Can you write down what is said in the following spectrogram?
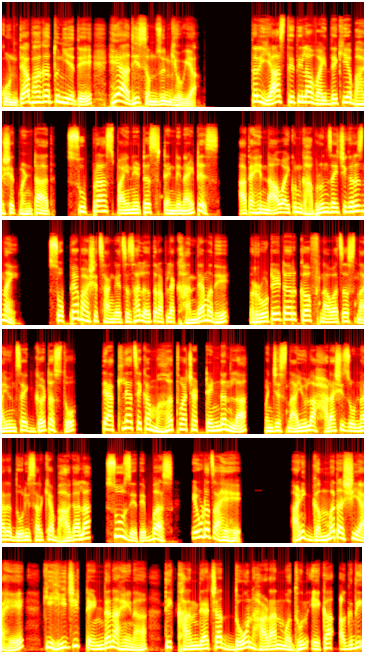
कोणत्या भागातून येते हे आधी समजून घेऊया. तर या स्थितीला वैद्यकीय भाषेत म्हणतात सुप्रास्पायनेटस टेंडेनायटिस. आता हे नाव ऐकून घाबरून जायची गरज नाही. सोप्या भाषेत सांगायचं झालं तर आपल्या खांद्यामध्ये रोटेटर कफ नावाचा स्नायूंचा एक गट असतो. त्यातल्याच एका महत्त्वाच्या टेंडनला म्हणजे स्नायूला हाडाशी जोडणाऱ्या दोरीसारख्या भागाला सूज येते. बस एवढंच आहे हे. आणि गंमत अशी आहे की ही जी टेंडन आहे ना ती खांद्याच्या दोन हाडांमधून एका अगदी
